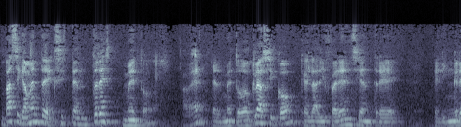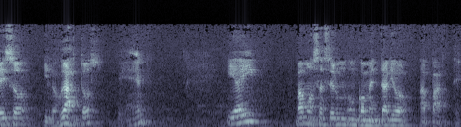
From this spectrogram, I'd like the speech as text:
Básicamente existen tres métodos. A ver. El método clásico, que es la diferencia entre el ingreso y los gastos. Bien. Y ahí vamos a hacer un, un comentario aparte.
